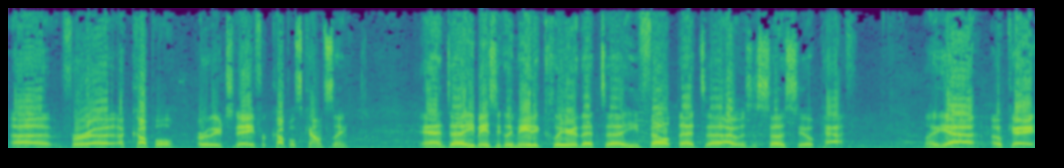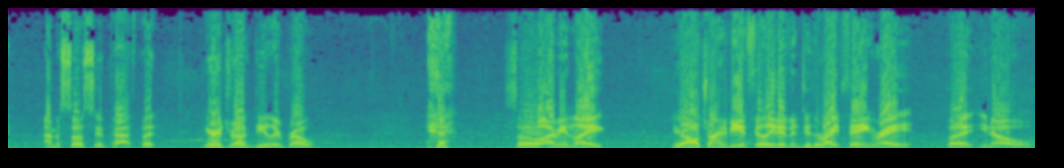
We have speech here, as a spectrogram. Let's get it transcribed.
uh, for a, a, couple earlier today for couples counseling. And uh, he basically made it clear that uh, he felt that uh, I was a sociopath. Like, yeah, okay, I'm a sociopath, but you're a drug dealer, bro. so, I mean, like, you're all trying to be affiliative and do the right thing, right? But, you know,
